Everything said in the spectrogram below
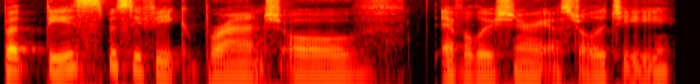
But this specific branch of evolutionary astrology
